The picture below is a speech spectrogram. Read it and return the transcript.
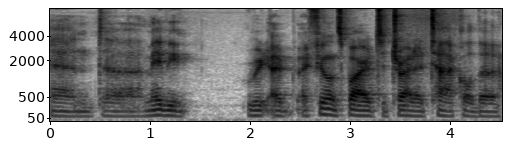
and uh, maybe re- I, I feel inspired to try to tackle the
